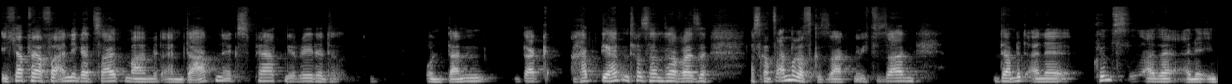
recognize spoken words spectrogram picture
ich habe ja vor einiger Zeit mal mit einem Datenexperten geredet und dann da hat, der hat interessanterweise was ganz anderes gesagt, nämlich zu sagen, damit eine Künst, also eine,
